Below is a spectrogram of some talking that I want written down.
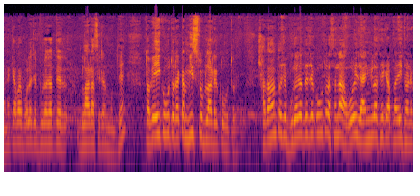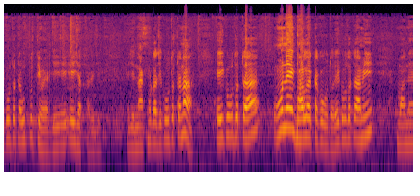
অনেকে আবার বলে যে বুড়া জাতের ব্লাড আছে এটার মধ্যে। তবে এই কবুতর একটা মিশ্র ব্লাডের কবুতর। সাধারণত যে বুড়া জাতের যে কবুতর আছে না, ওই লাইনগুলো থেকে আপনার এই ধরনের কবুতরটা উৎপত্তি হয় আর কি এই জাতটার, এই যে এই যে নাকমোটা যে কবুতরটা না, এই কবুতরটা অনেক ভালো একটা কবুতর। এই কবুতরটা আমি মানে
